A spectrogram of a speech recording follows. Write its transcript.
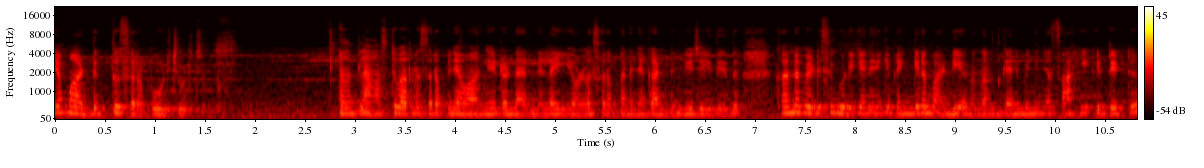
ഞാൻ മടുത്തു സിറപ്പ് കുടിച്ചു കുടിച്ച്. അതുകൊണ്ട് ലാസ്റ്റ് പറഞ്ഞ സിറപ്പ് ഞാൻ വാങ്ങിയിട്ടുണ്ടായിരുന്നില്ല. ഈ ഉള്ള സിറപ്പാണ് ഞാൻ കണ്ടിന്യൂ ചെയ്തത്. കാരണം മെഡിസിൻ കുടിക്കാൻ എനിക്ക് ഭയങ്കര മടിയാണ് ഒന്നാമത് കാര്യം. പിന്നെ ഞാൻ സഹി കിട്ടിയിട്ട്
